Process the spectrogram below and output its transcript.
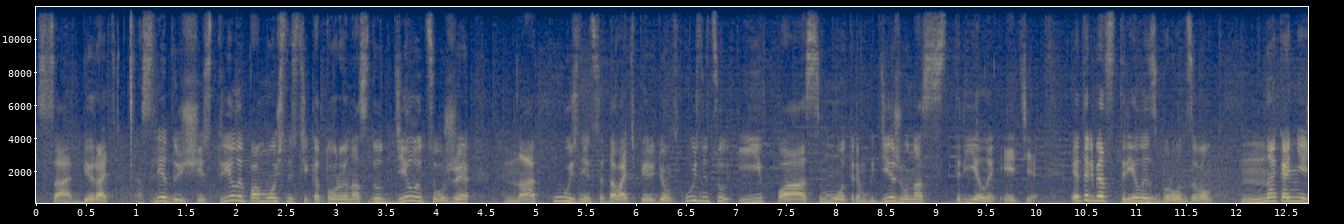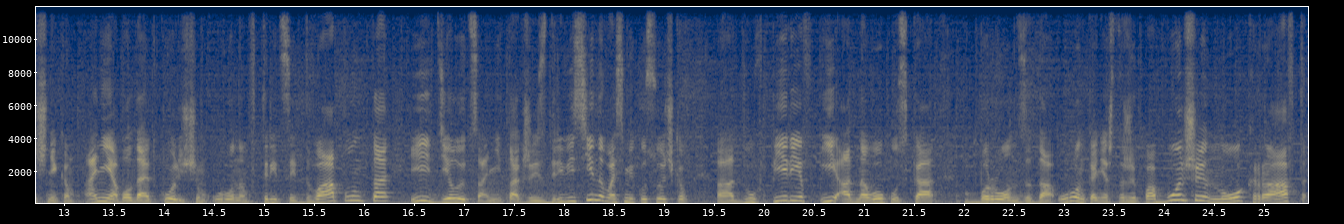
собирать. Следующие стрелы по мощности, которые у нас идут, делаются уже на кузнице. Давайте перейдем в кузницу и посмотрим, где же у нас стрелы эти. Это, ребят, стрелы с бронзовым наконечником. Они обладают колющим уроном в 32 пункта и делаются они также из древесины 8 кусочков, а, двух перьев и одного куска бронза. Да, урон, конечно же, побольше, но крафт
